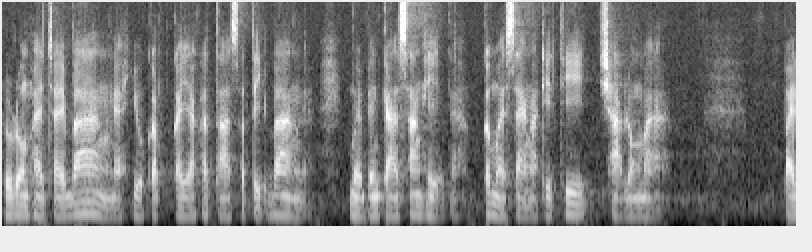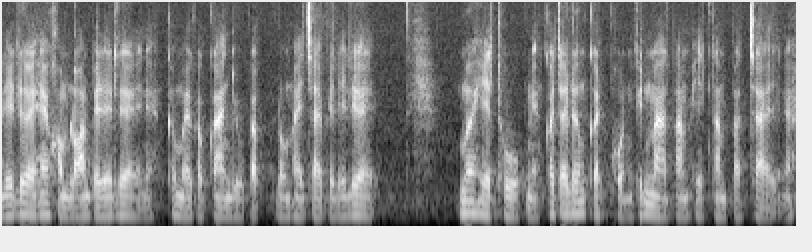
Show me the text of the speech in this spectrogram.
รู้ลมหายใจบ้างเนี่ยอยู่กับกายคตาสติบ้างเนี่ยเหมือนเป็นการสร้างเหตุนะก็เหมือนแสงอาทิตย์ที่ฉาดลงมา ไปเรื่อยๆให้ความร้อนไปเรื่อยๆเนี่ยก็เหมือนกับการอยู่กับลมหายใจไปเรื่อยๆ เมื่อเหตุถูกเนี่ยก็จะเริ่มเกิดผลขึ้นมาตามเหตุตามปัจจัยนะ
